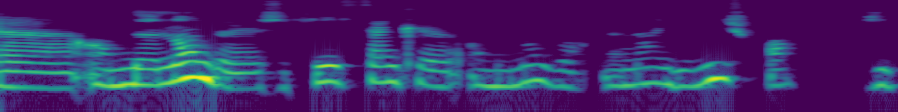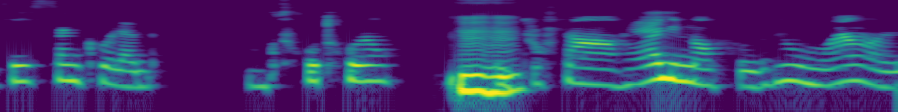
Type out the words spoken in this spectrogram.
en un an, ben, j'ai fait cinq, en un an voire un an et demi, je crois. J'ai fait cinq collabs donc trop trop lent. Mhm. Pour faire un réel, il m'en faudrait au moins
